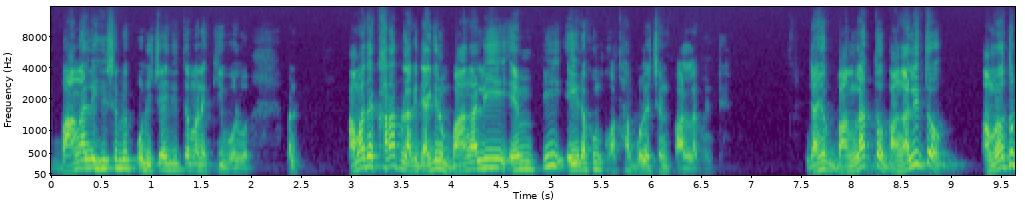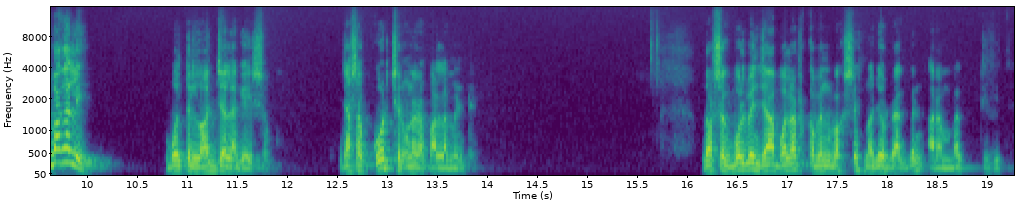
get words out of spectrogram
বাঙালি হিসেবে পরিচয় দিতে মানে কি বলব? মানে আমাদের খারাপ লাগে যে একজন বাঙালি এমপি এই রকম কথা বলেছেন পার্লামেন্টে। যাই হোক বাংলার তো, বাঙালি তো, আমরাও তো বাঙালি। বলতে লজ্জা লাগে এইসব। যা সব করছেন ওনারা পার্লামেন্টে। দর্শক বলবেন যা বলার কমেন্ট বক্সে নজর রাখবেন আরামবাগ টিভিতে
